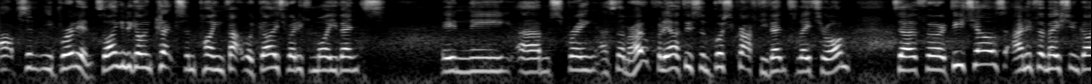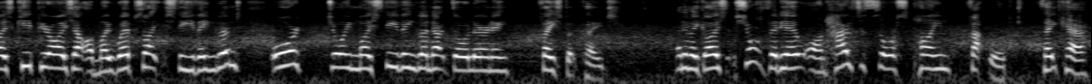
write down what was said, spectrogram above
absolutely brilliant. So i'm going to go and collect some pine fatwood guys ready for my events in the um, spring and summer. Hopefully i'll do some bushcraft events later on. So for details and information guys keep your eyes out on my website steve england or join my steve england outdoor learning facebook page Anyway guys, short video on how to source pine fatwood. Take care.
